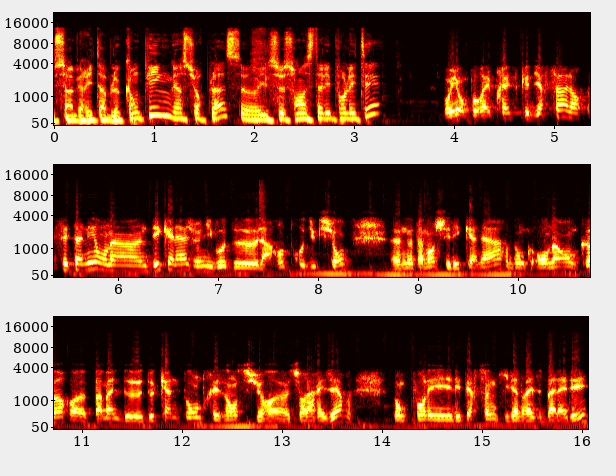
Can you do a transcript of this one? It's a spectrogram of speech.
C'est un véritable camping hein, sur place? Ils se sont installés pour l'été? Oui, on pourrait presque dire ça. Alors cette année, on a un décalage au niveau de la reproduction, euh, notamment chez les canards. Donc on a encore euh, pas mal de, de canetons présents sur euh, sur la réserve. Donc pour les, les personnes qui viendraient se balader,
